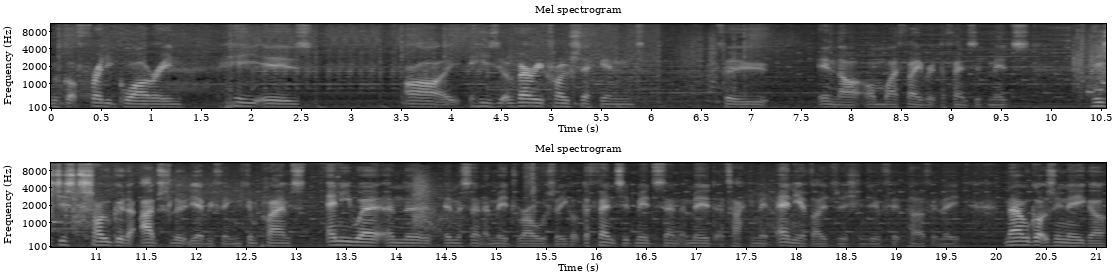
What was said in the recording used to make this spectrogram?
We've got Fredy Guarin. He is, uh, he's a very close second to in the, on my favourite defensive mids. He's just so good at absolutely everything. You can play him anywhere in the in the centre mid role. So you got defensive mid, centre mid, attacking mid, any of those positions he'll fit perfectly. Now we've got Zuniga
